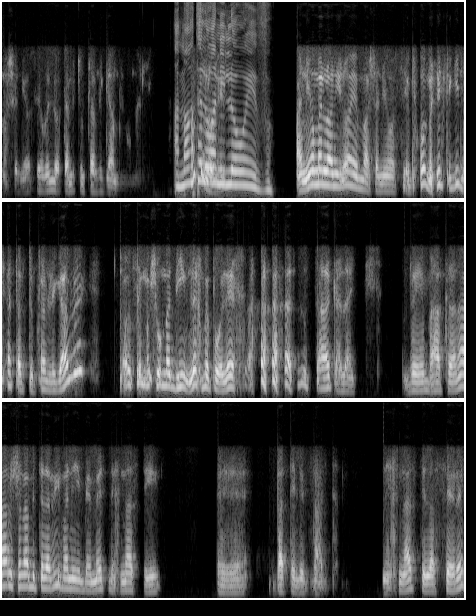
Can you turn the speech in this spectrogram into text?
מה שאני עושה, הוא אומר לו, אתה מטומטם לגמרי, הוא אומר לי. אמרת לו, אני לא אוהב. אני אומר לו, אני לא אוהב מה שאני עושה. הוא אומר לי, תגיד לי, אתה מטומטם לגמרי? אתה עושה משהו מדהים, לך מפה, לך. אז הוא צעק עליי. ובהקרנה הראשונה בתל אביב אני באמת נכנסתי, אה, באתי לבד. נכנסתי לסרט,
